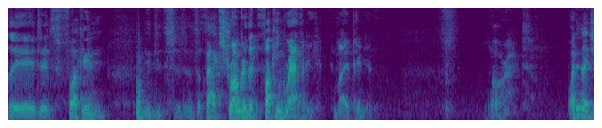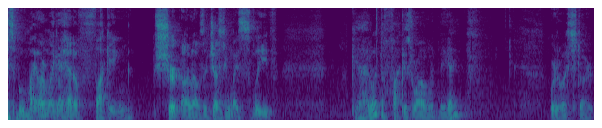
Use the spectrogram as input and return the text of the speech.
It, it's fucking, it, it's, it's a fact stronger than fucking gravity, in my opinion. All right. Why did I just move my arm like I had a fucking shirt on? I was adjusting my sleeve. God, what the fuck is wrong with me? Where do I start?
